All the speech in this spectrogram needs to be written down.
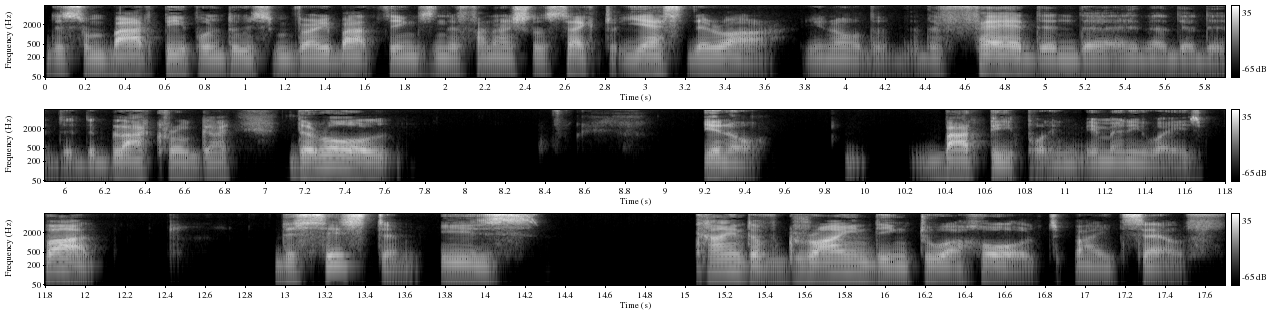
there's some bad people doing some very bad things in the financial sector. Yes, there are. You know, the, the Fed and the the, the, the BlackRock guy, they're all, you know, bad people in, in many ways. But the system is kind of grinding to a halt by itself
